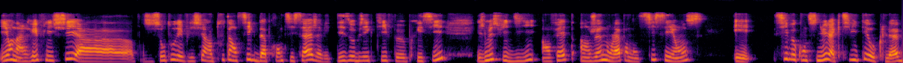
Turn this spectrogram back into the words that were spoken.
Et on a réfléchi à, j'ai surtout réfléchi à tout un cycle d'apprentissage avec des objectifs euh, précis. Et je me suis dit, en fait, un jeune, on l'a pendant six séances, et s'il veut continuer l'activité au club,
